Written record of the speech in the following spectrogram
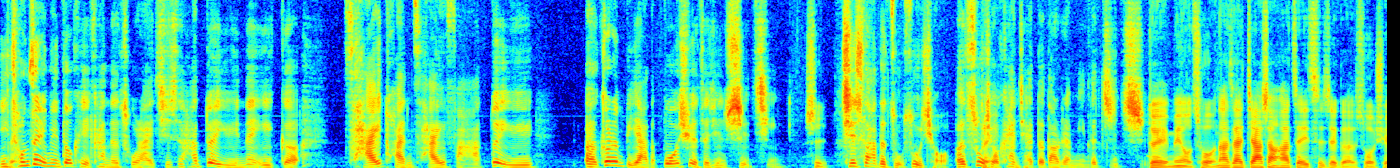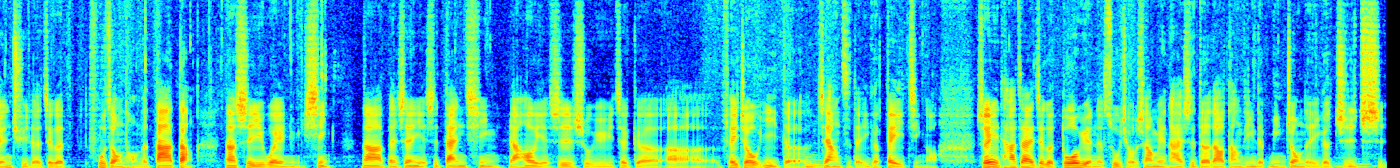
你从这里面都可以看得出来，其实他对于那一个财团财阀对于呃哥伦比亚的剥削这件事情，是。其实他的主诉求，而诉求看起来得到人民的支持。对，没有错。那再加上他这一次这个所选取的这个副总统的搭档，那是一位女性，那本身也是单亲，然后也是属于这个呃非洲裔的这样子的一个背景哦，所以他在这个多元的诉求上面，他也是得到当地的民众的一个支持。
